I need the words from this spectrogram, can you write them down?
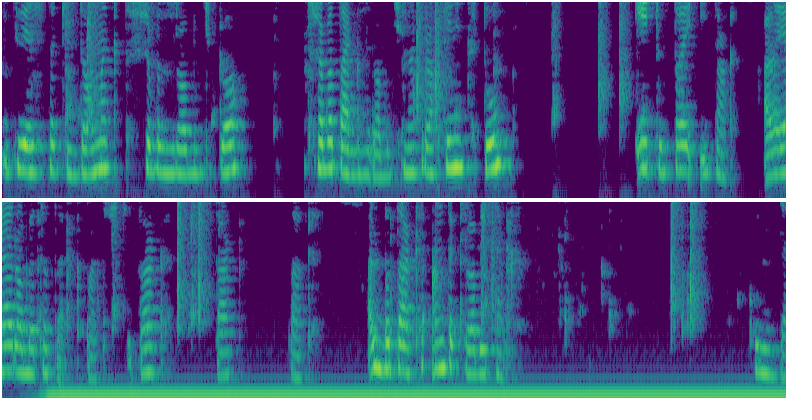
I tu jest taki domek, trzeba zrobić go. Trzeba tak zrobić, na crafting tu. I tutaj, i tak. Ale ja robię to tak, patrzcie, tak, tak, tak. Albo tak, Antek robi tak. Kurde.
